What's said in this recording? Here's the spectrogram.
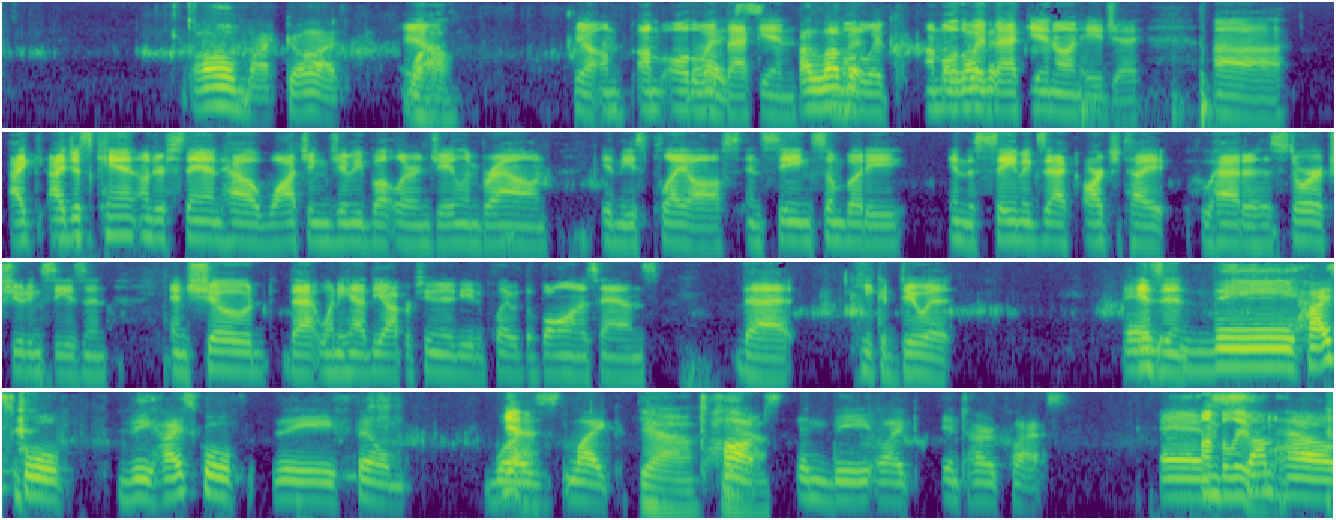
Oh my god. yeah. Wow. Yeah, I'm I'm all the way back in. I love I'm all it. The way, I'm I all the way it. back in on AJ. Uh, I I just can't understand how watching Jimmy Butler and Jaylen Brown in these playoffs and seeing somebody in the same exact archetype who had a historic shooting season and showed that when he had the opportunity to play with the ball in his hands that he could do it. And Isn't- the high school the high school the film Yeah. was like Yeah. tops in the like entire class. And somehow Hey,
